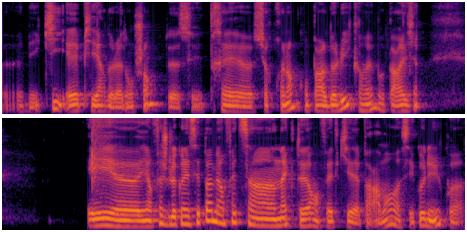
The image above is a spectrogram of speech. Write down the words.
euh, mais qui est Pierre de Ladonchamp? Euh, C'est très euh, surprenant qu'on parle de lui quand même aux Parisiens. Et, en fait, je le connaissais pas, mais en fait, c'est un acteur en fait qui est apparemment assez connu. Quoi.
